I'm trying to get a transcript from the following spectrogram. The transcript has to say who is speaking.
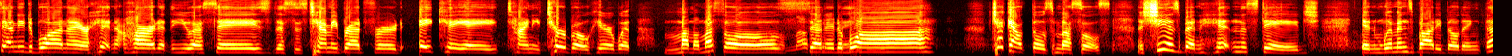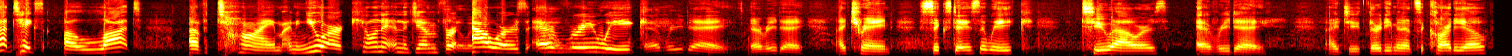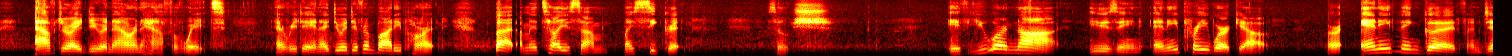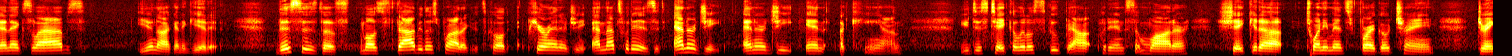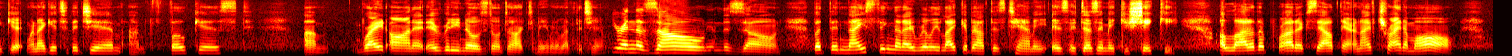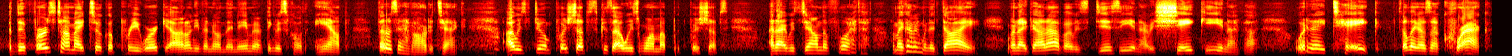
Speaker 1: Sandie Dubois and I are hitting it hard at the USA's. This is Tammi Bradford, aka Tiny Turbo, here with Mama Muscles,
Speaker 2: Mama Muscle,
Speaker 1: Sandie
Speaker 2: baby.
Speaker 1: Dubois. Check out those muscles. Now, she has been hitting the stage in women's bodybuilding. That takes a lot of time. I mean, you are killing it in the gym
Speaker 2: I'm
Speaker 1: for
Speaker 2: it.
Speaker 1: hours every
Speaker 2: Hours.
Speaker 1: week.
Speaker 2: Every day, every day. I train six days a week, two hours every day. I do 30 minutes of cardio after I do an hour and a half of weights every day. And I do a different body part. But I'm going to tell you some, my secret. So, shh. If you are not using any pre workout or anything good from Gen X Labs, you're not going to get it. This is the most fabulous product. It's called Pure Energy, and that's what it is. It's energy, energy in a can. You just take a little scoop out, put in some water, shake it up. 20 minutes before I go train, drink it. When I get to the gym, I'm focused. I'm right on it. Everybody knows don't talk to me when I'm at the gym.
Speaker 1: You're in the
Speaker 2: I'm
Speaker 1: zone.
Speaker 2: in the zone. But the nice thing that I really like about this, Tammi, is it doesn't make you shaky. A lot of the products out there, and I've tried them all. The first time I took a pre-workout, I don't even know the name of it. I think it was called AMP. I thought I was gonna have a heart attack. I was doing push-ups because I always warm up with push-ups, and I was down the floor. I thought, oh my God, I'm gonna die. When I got up, I was dizzy and I was shaky, and I thought, what did I take? I felt like I was on crack.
